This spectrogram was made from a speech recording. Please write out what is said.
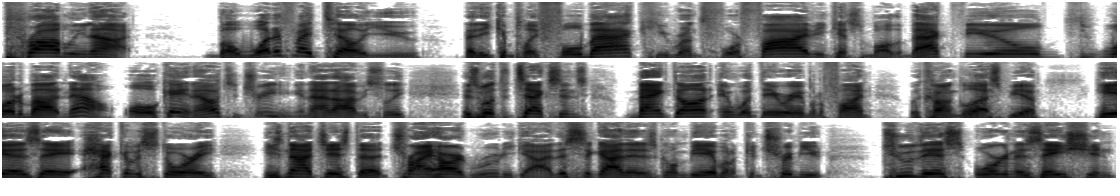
Probably not. But what if I tell you that he can play fullback? He runs 4 5, he catches the ball in the backfield. What about now? Well, okay, now it's intriguing. And that obviously is what the Texans banked on and what they were able to find with Cullen Gillaspia. He is a heck of a story. He's not just a try hard Rudy guy. This is a guy that is going to be able to contribute to this organization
